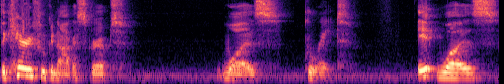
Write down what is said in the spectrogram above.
the Cary Fukunaga script was great. It was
